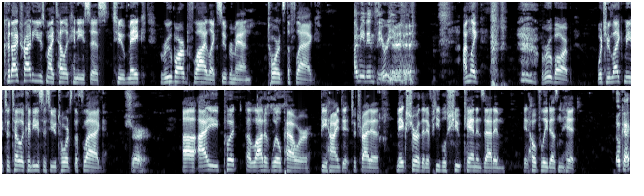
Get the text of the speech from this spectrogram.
could I try to use my telekinesis to make rhubarb fly like Superman towards the flag? I mean, in theory, you could. I'm like, rhubarb, would you like me to telekinesis you towards the flag? Sure. Uh, I put a lot of willpower behind it to try to make sure that if people shoot cannons at him, it hopefully doesn't hit. Okay,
